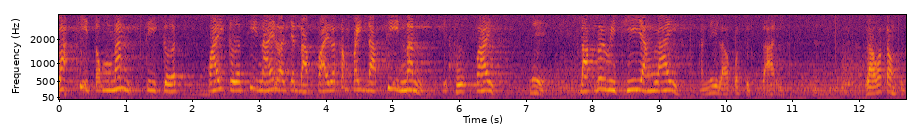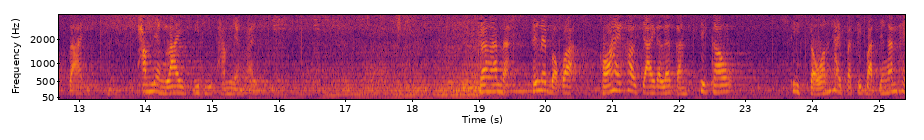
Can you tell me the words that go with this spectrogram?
ละที่ตรงนั้นที่เกิด ไฟเกิดที่ไหนเราจะดับไฟเราต้องไปดับที่นั่นที่ถูกไฟนี่ ดับด้วยวิธีอย่างไร อันนี้เราก็ศึกษาอีก เราก็ต้องศึกษาอีกทำอย่างไร วิธีทำอย่างไรเพราะงั้นน่ะ ถึงได้บอกว่า ขอให้เข้าใจกันแล้วกัน ที่เขาที่สอนให้ปฏิบัติอย่างนั้นให้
